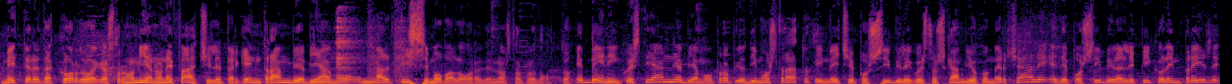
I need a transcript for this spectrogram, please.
mettere d'accordo la gastronomia non è facile perché entrambi abbiamo un altissimo valore del nostro prodotto. Ebbene, in questi anni abbiamo proprio dimostrato che invece è possibile questo scambio commerciale ed è possibile alle piccole imprese,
